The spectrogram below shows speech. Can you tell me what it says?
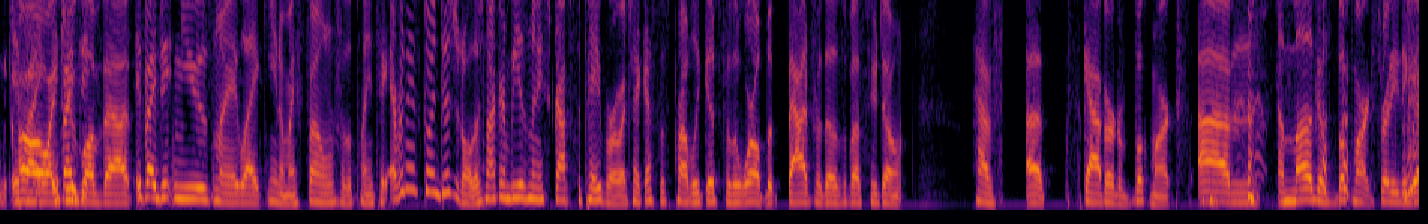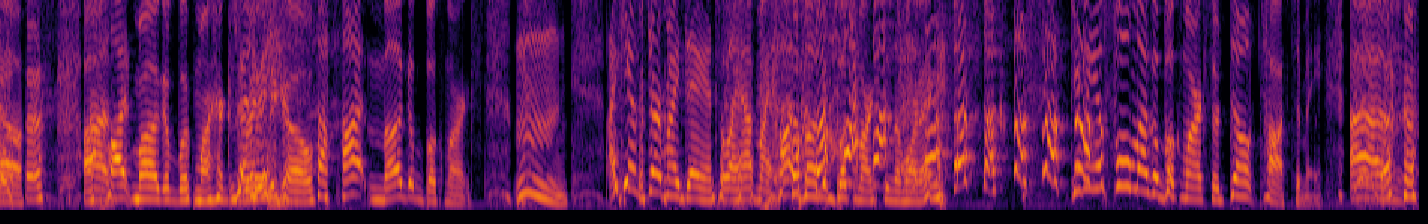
If Oh, I if do di- love that. If I didn't use my like you know my phone for the plane ticket, everything's going digital. There's not going to be as many scraps of paper, which I guess is probably good for the world, but bad for those of us who don't have a scabbard of bookmarks, um, a mug of bookmarks ready to go. A hot mug of bookmarks ready to go. a hot mug of bookmarks. Mmm. I can't start my day until I have my hot mug of bookmarks in the morning. Give me a full mug of bookmarks or don't talk to me. Um,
